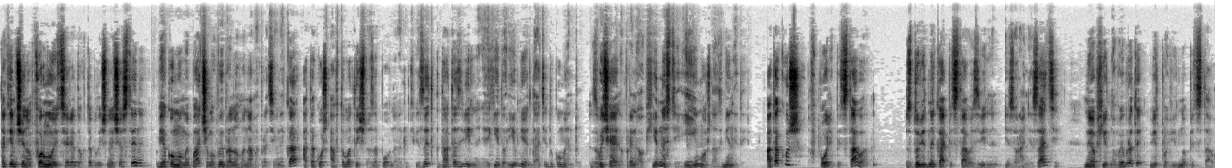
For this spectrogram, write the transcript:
Таким чином формується рядок табличної частини, в якому ми бачимо вибраного нами працівника, а також автоматично заповнений реквізит дата звільнення, який дорівнює даті документу. Звичайно, при необхідності її можна змінити. А також в полі підстава з довідника підстави звільнень із організації необхідно вибрати відповідну підставу.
